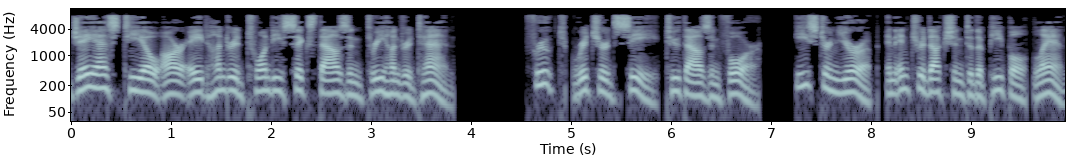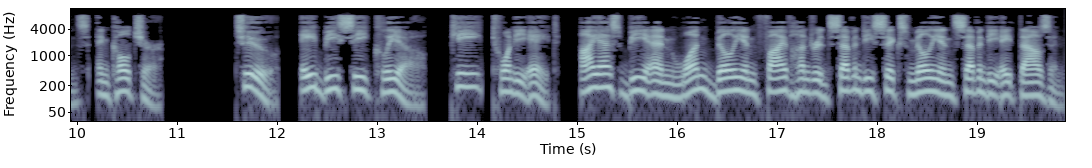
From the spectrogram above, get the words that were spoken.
JSTOR 826310. Frucht, Richard C. 2004. Eastern Europe, An Introduction to the People, Lands, and Culture. 2. ABC Clio. p. 28. ISBN 1576078000.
